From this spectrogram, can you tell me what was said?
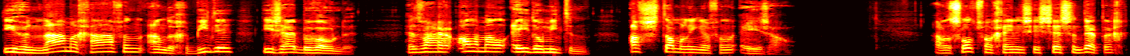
die hun namen gaven aan de gebieden die zij bewoonden. Het waren allemaal Edomieten, afstammelingen van Esau. Aan het slot van Genesis 36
